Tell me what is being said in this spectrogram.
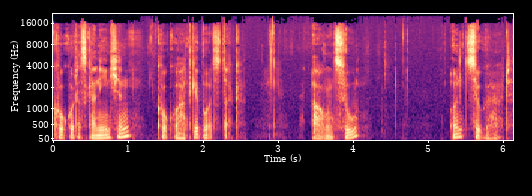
Coco das Kaninchen. Coco hat Geburtstag. Augen zu und zugehört.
